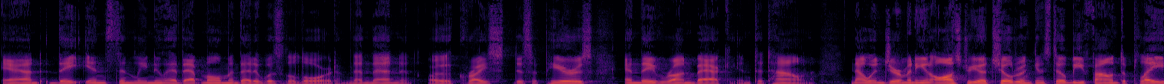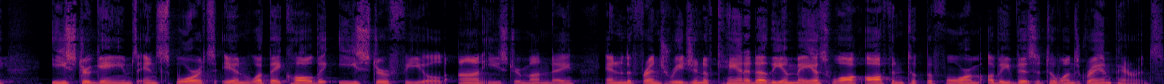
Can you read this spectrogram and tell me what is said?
and they instantly knew at that moment that it was the Lord. And then uh, Christ disappears, and they run back into town. Now, in Germany and Austria, children can still be found to play Easter games and sports in what they call the Easter field on Easter Monday. And in the French region of Canada, the Emmaus Walk often took the form of a visit to one's grandparents.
